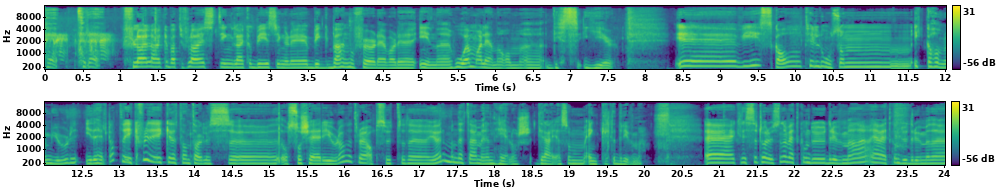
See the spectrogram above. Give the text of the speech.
P3. Fly like a butterfly, sting like a bee, synger de Big Bang. Og før det var det Ine Hoem alene om uh, This Year. Eh, vi skal til noe som ikke handler om jul i det hele tatt. Ikke fordi ikke dette antageligvis eh, også skjer i jula, det tror jeg absolutt det gjør, men dette er mer en helårsgreie som enkelte driver med. Eh, Christer Torjussen, jeg vet ikke om du driver med det. Jeg vet ikke om du driver med det,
